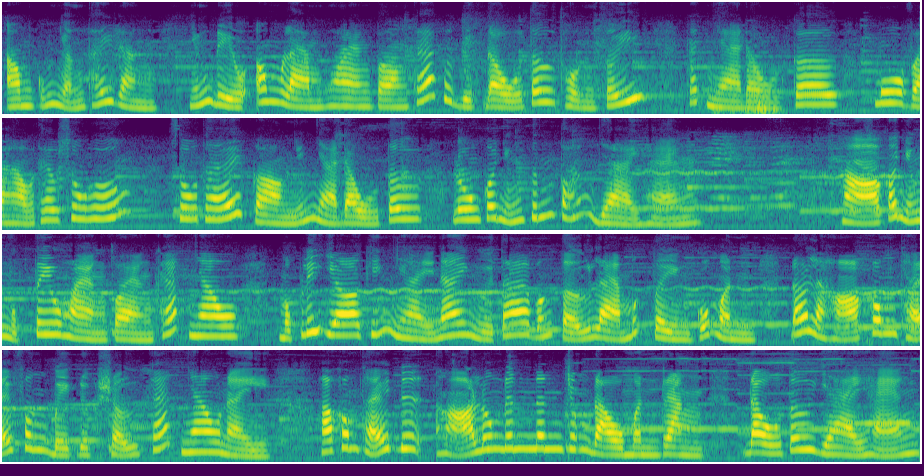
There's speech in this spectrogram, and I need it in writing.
Ông cũng nhận thấy rằng những điều ông làm hoàn toàn khác với việc đầu tư thuần túy. Các nhà đầu cơ mua vào theo xu hướng, xu thế còn những nhà đầu tư luôn có những tính toán dài hạn. Họ có những mục tiêu hoàn toàn khác nhau. Một lý do khiến ngày nay người ta vẫn tự làm mất tiền của mình, đó là họ không thể phân biệt được sự khác nhau này. Họ không thể họ luôn đinh ninh trong đầu mình rằng đầu tư dài hạn,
